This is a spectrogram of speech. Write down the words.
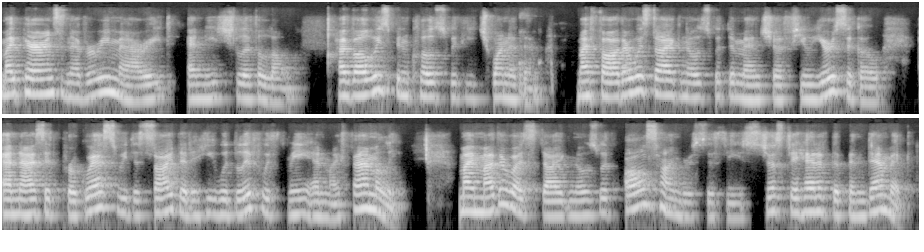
My parents never remarried and each live alone. I've always been close with each one of them. My father was diagnosed with dementia a few years ago, and as it progressed, we decided he would live with me and my family. My mother was diagnosed with Alzheimer's disease just ahead of the pandemic.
